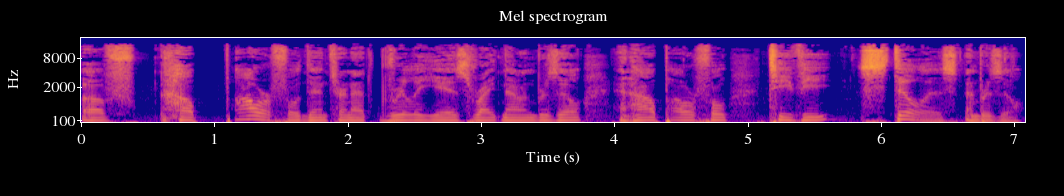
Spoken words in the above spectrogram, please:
of how powerful the internet really is right now in Brazil, and how powerful TV still is in Brazil.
